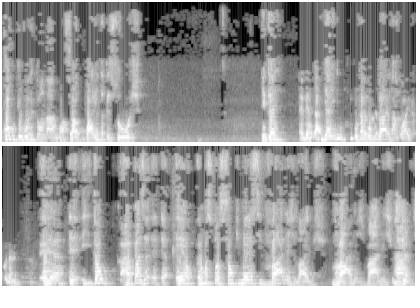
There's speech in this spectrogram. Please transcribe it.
Como que eu vou retornar numa sala com 40 pessoas? Entende? É verdade. E aí, o fica por trás. pedagógico, né? É, é, então, rapaz, é, é, é, é uma situação que merece várias lives. Várias, várias, várias.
